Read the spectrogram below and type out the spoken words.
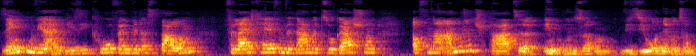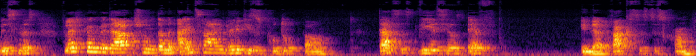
senken wir ein Risiko, wenn wir das bauen? Vielleicht helfen wir damit sogar schon auf einer anderen Sparte in unserem Vision, in unserem Business. Vielleicht können wir da schon damit einzahlen, wenn wir dieses Produkt bauen. Das ist WSJF in der Praxis des Scrum.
